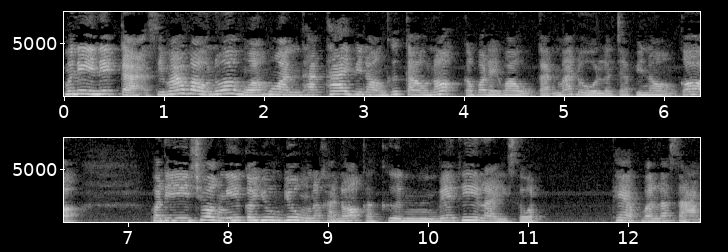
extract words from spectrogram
มื่อนี้นิกกะสิมาเว้านัวหัวมวนทักทายพี่น้องคือเก่าเนาะก็บ่ได้เว้ากันมาโดนแล้วจ้ะพี่น้องก็ พอดีช่วงนี้ก็ยุ่งยุ่งๆนะคะ เนาะก็คืนเวทีไล่สด แทบวันละสาม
